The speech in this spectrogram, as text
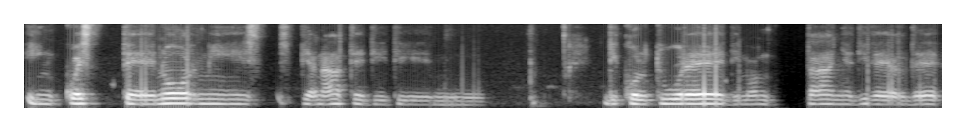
in queste enormi spianate di, di, di colture, di montagne, di verde,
